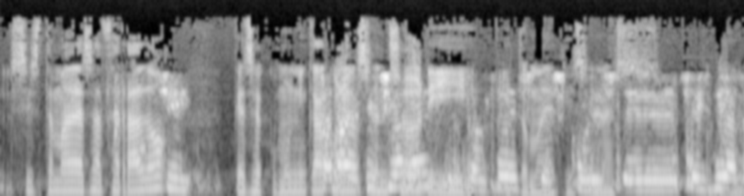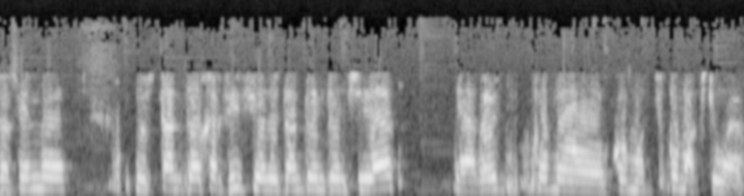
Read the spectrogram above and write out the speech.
el sistema de asa cerrado, Sí. que se comunica Toma con el sensor y, y entonces, toma pues, decisiones. pues, eh, seis días haciendo pues tanto ejercicio de tanta intensidad y a ver cómo, cómo, cómo actúa,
